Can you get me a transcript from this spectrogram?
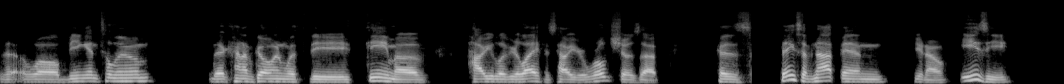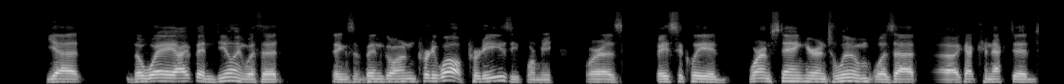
that, well being in Tulum that kind of go in with the theme of how you live your life is how your world shows up. Because things have not been you know easy yet the way I've been dealing with it things have been going pretty well pretty easy for me. Whereas basically where I'm staying here in Tulum was that uh, I got connected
